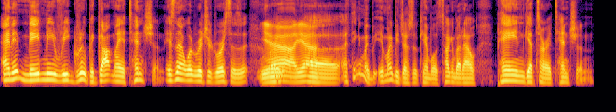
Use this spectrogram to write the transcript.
And it made me regroup. It got my attention. Isn't that what Richard Rohr says? Yeah, yeah. Uh, I think it might be. It might be Joseph Campbell. It's talking about how pain gets our attention.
